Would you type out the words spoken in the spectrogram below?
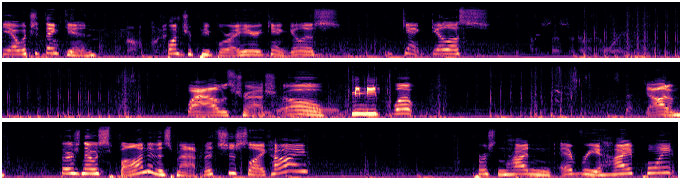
Yeah, what you thinking? Bunch of people right here, you can't kill us. You can't kill us. Wow, that was trash. Oh, me me. Whoa. Got him. There's no spawn in this map. It's just like, hi. Person hiding every high point.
